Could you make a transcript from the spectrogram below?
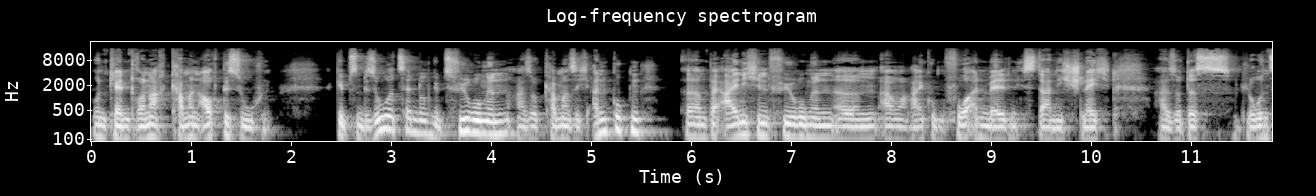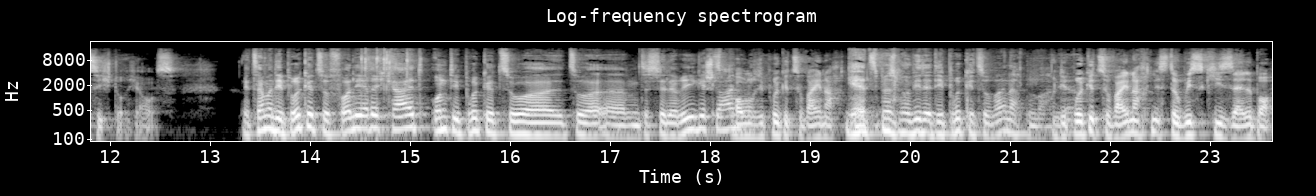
und Glendronach kann man auch besuchen. Gibt es ein Besucherzentrum, gibt es Führungen, also kann man sich angucken. Ähm, bei einigen Führungen ähm, aber mal reingucken, voranmelden ist da nicht schlecht. Also das lohnt sich durchaus. Jetzt haben wir die Brücke zur Volljährigkeit und die Brücke zur, zur ähm, Distillerie geschlagen. Brauchen wir noch die Brücke zu Weihnachten. Jetzt müssen wir wieder die Brücke zu Weihnachten machen. Und die Brücke zu Weihnachten ist der Whisky selber.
